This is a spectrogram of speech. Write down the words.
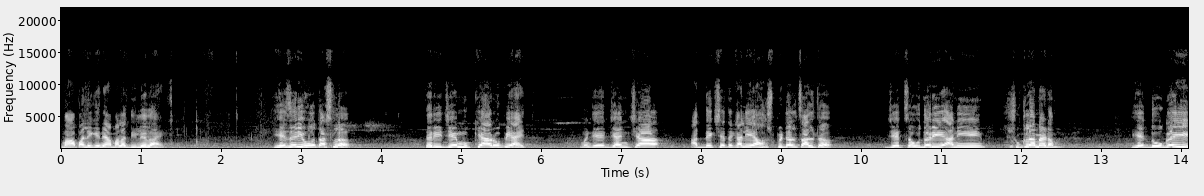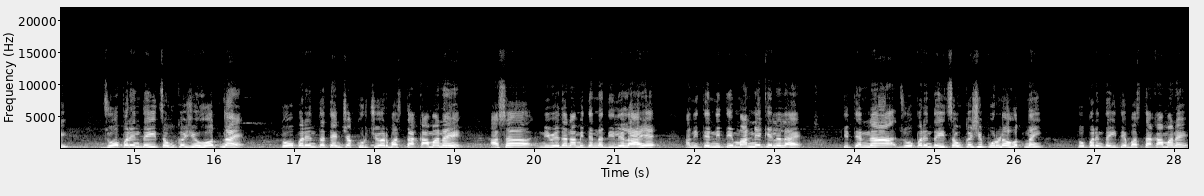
महापालिकेने आम्हाला दिलेलं आहे. हे जरी होत असलं तरी जे मुख्य आरोपी आहेत म्हणजे ज्यांच्या अध्यक्षतेखाली हे हॉस्पिटल चालतं जे चौधरी आणि शुक्ला मॅडम हे दोघंही जोपर्यंत ही चौकशी होत नाही तोपर्यंत त्यांच्या खुर्चीवर बसता कामा नये असं निवेदन आम्ही त्यांना दिलेलं आहे. आणि त्यांनी ते मान्य केलेलं आहे की त्यांना जोपर्यंत ही चौकशी पूर्ण होत नाही तोपर्यंत इथे बसता कामा नये.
